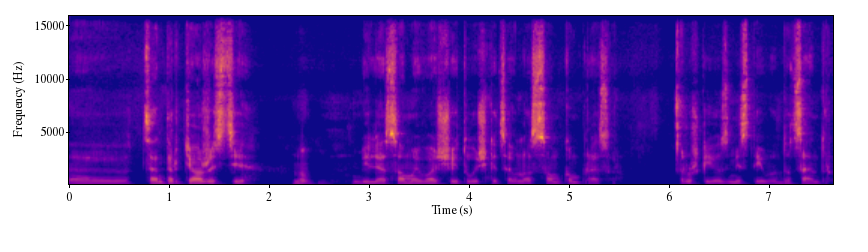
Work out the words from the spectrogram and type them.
е, центр тяжесті ну, біля самої важчої точки. Це у нас сам компресор. Трошки його змістив до центру.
